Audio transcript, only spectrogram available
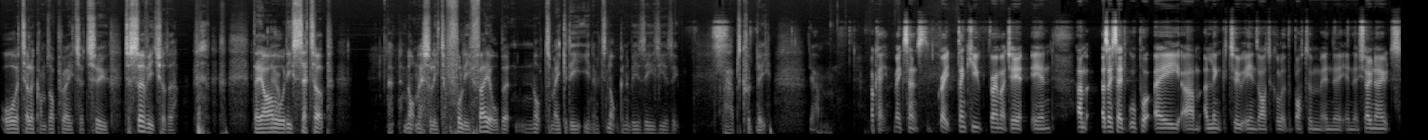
or a telecoms operator to to serve each other. They are Yeah. already set up not necessarily to fully fail but not to make it e- you know it's not going to be as easy as it perhaps could be um, Okay, makes sense. Great, thank you very much, Ian. Um, as I said, we'll put a um, a link to Ian's article at the bottom in the in the show notes.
